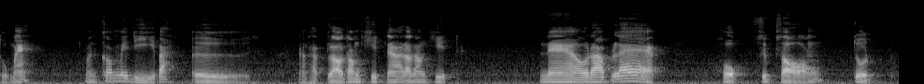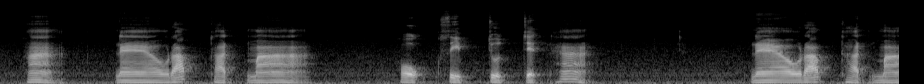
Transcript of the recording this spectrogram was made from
ถูกไหม มันก็ไม่ดีป่ะ เออ นะครับ เราต้องคิดนะ เราต้องคิด แนวรับแรก 62.5 แนวรับถัดมา 60.75 แนวรับถัดมา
